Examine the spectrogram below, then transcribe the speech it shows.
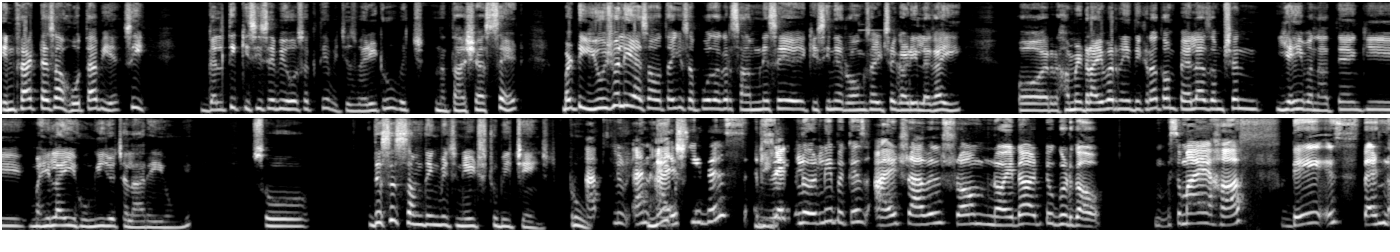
इनफैक्ट ऐसा होता भी है। सी गलती किसी से भी हो सकती है which is very true which Natasha said but usually ऐसा होता है कि सपोज़ अगर सामने से किसी ने रॉन्ग साइड से गाड़ी लगाई और हमें ड्राइवर नहीं दिख रहा तो हम पहला अजम्पशन यही बनाते हैं कि महिला ही होंगी जो चला रही होंगी। So this is something which needs to be change true Absolutely. And Next, I see this regularly because I travel from Noida to Gurgaon. So my half day is spent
